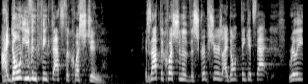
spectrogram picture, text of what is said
I don't even think that's the question. It's not the question of the scriptures. I don't think it's that really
